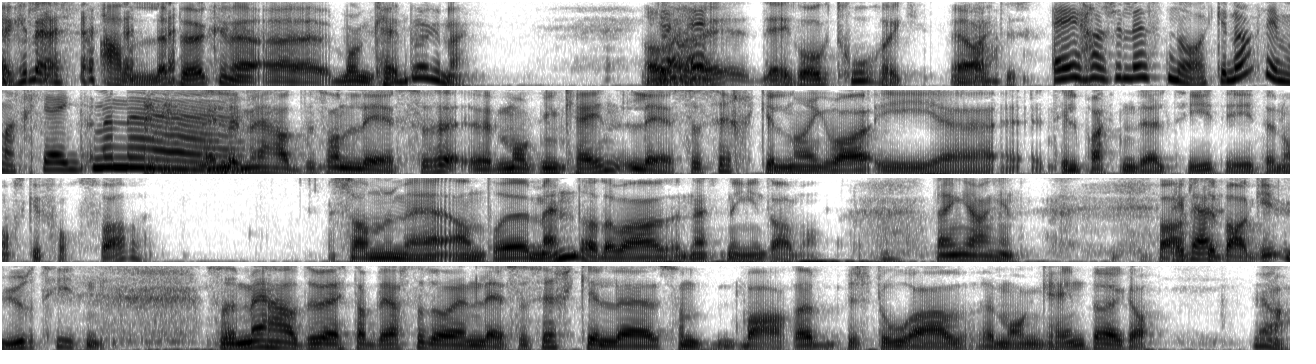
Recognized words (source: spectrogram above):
Jeg har lest alle bøkene, uh, Morgan Kane-bøkene. Ja, jeg, Det, jeg òg tror jeg, faktisk. jeg har ikke lest noen av dem, merker jeg. Men uh... Eller vi hadde sånn lese, Morgan Kane lesesirkel når jeg var i, uh, tilbrakt en del tid i det norske forsvaret. Sammen med andre menn, da. Det var nesten ingen damer den gangen. Bare tilbake i urtiden. Så vi hadde jo etablert da en lesesirkel eh, som bare besto av Morgan Kane-bøker. Ja.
